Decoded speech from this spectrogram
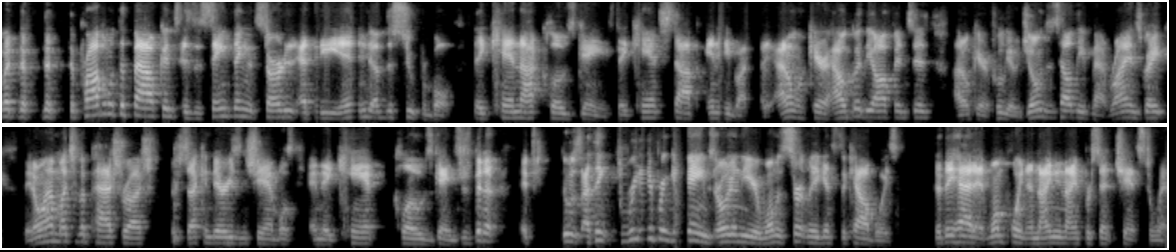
But the, the, the problem with the Falcons is the same thing that started at the end of the Super Bowl. They cannot close games. They can't stop anybody. I don't care how good the offense is. I don't care if Julio Jones is healthy, if Matt Ryan's great. They don't have much of a pass rush. Their secondaries in shambles, and they can't close games. There's been a if there was I think three different games early in the year. One was certainly against the Cowboys that they had at one point a 99% chance to win.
